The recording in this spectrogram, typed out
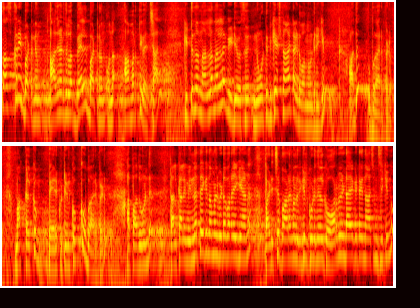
സബ്സ്ക്രൈബ് ബട്ടണും അതിനടുത്തുള്ള ബെൽ ബട്ടണും ഒന്ന് അമർത്തി വെച്ചാൽ കിട്ടുന്ന നല്ല നല്ല വീഡിയോസ് നോട്ടിഫിക്കേഷനായിട്ട് അങ്ങോട്ട് വന്നുകൊണ്ടിരിക്കും അത് ഉപകാരപ്പെടും. മക്കൾക്കും പേരക്കുട്ടികൾക്കും ഒക്കെ ഉപകാരപ്പെടും. അപ്പോൾ അതുകൊണ്ട് തൽക്കാലം ഇന്നത്തേക്ക് നമ്മൾ വിട പറയുകയാണ്. പഠിച്ച പാഠങ്ങൾ ഒരിക്കൽ കൂടി നിങ്ങൾക്ക് ഓർമ്മയുണ്ടാകട്ടെ എന്ന് ആശംസിക്കുന്നു.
